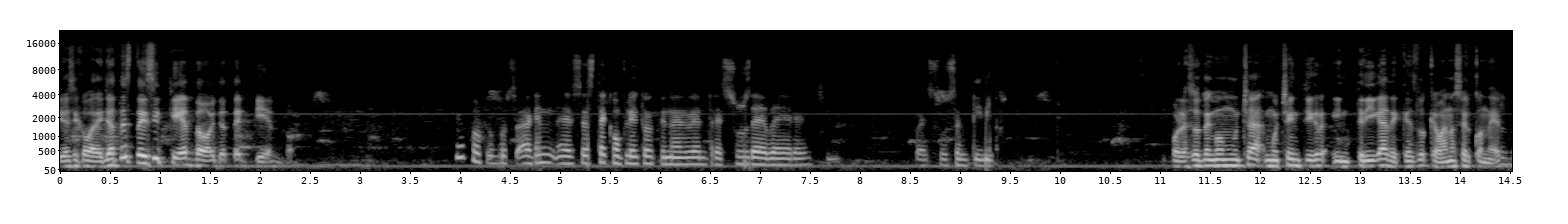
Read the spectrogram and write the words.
Y así como de, yo te estoy sintiendo, yo te entiendo. Sí, porque pues es este conflicto que tiene entre sus deberes y pues sus sentimientos. Por eso tengo mucha, mucha intriga, intriga de qué es lo que van a hacer con él.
